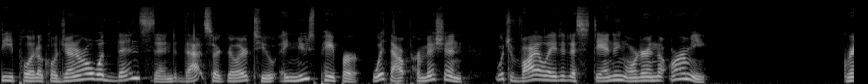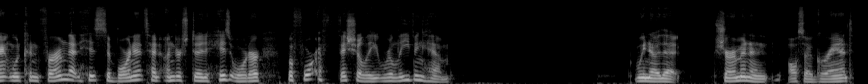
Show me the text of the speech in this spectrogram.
the political general would then send that circular to a newspaper without permission, which violated a standing order in the Army. Grant would confirm that his subordinates had understood his order before officially relieving him. We know that Sherman and also Grant,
